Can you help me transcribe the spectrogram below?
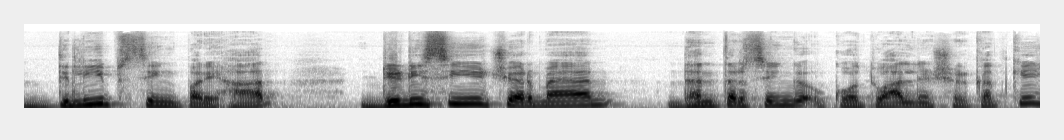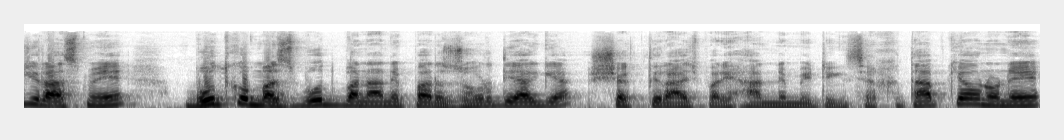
दिलीप सिंह परिहार, डीडीसी चेयरमैन धनतर सिंह कोतवाल ने शिरकत की इजलास में बूथ को मज़बूत बनाने पर ज़ोर दिया गया। शक्तिराज परिहार ने मीटिंग से खिताब किया। उन्होंने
